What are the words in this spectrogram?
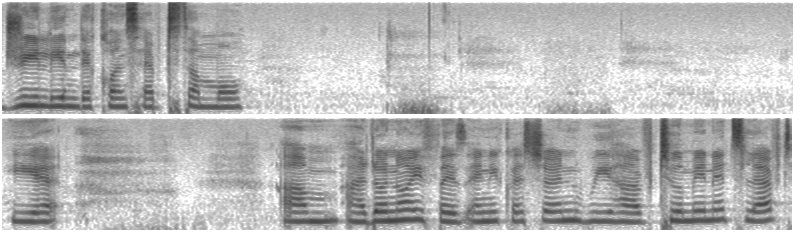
drill in the concept some more. Yeah. Um, I don't know if there's any question. We have two minutes left.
